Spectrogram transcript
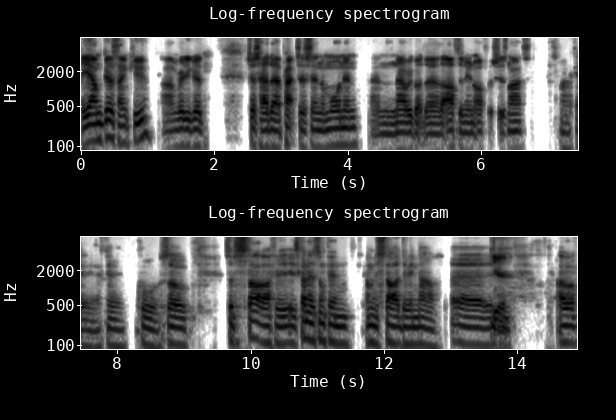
Yeah, I'm good, thank you. I'm really good. Just had a practice in the morning, and now we've got the, the afternoon off, which is nice. Okay, okay, cool. So, so to start off, it's kind of something I'm going to start doing now. Uh, yeah. I've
